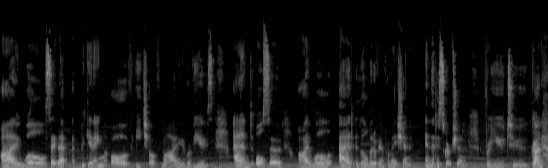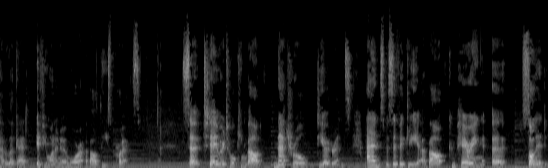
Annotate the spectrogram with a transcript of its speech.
I will say that at the beginning of each of my reviews and also I will add a little bit of information in the description for you to go and have a look at if you want to know more about these products. So today we're talking about natural deodorants and specifically about comparing a solid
